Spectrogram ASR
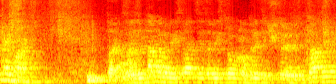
Немає. Так, за результатами реєстрації зареєстровано 34 депутати.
